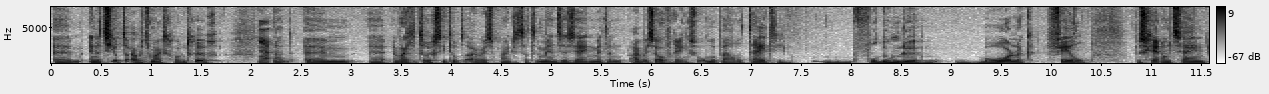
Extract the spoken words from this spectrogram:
Um, en dat zie je op de arbeidsmarkt gewoon terug. Ja. Nou, um, uh, wat je terug ziet op de arbeidsmarkt is dat er mensen zijn met een arbeidsovereenkomst voor onbepaalde tijd, die voldoende, behoorlijk veel beschermd zijn.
